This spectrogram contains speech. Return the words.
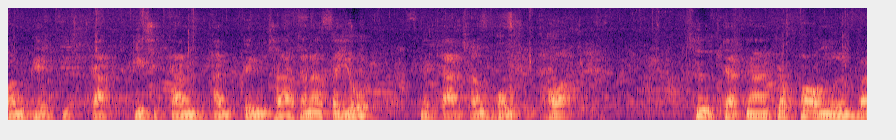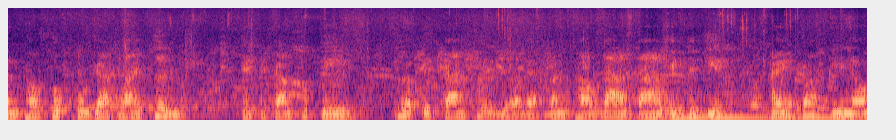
บำเพ็ญกิจกะกิจกรรมอันเป็นสาธารณประโยชน์ในการสังคมสงเคราะห์ซึ่งจัดงานเจ้าพ่อหมื่นบรรเทาทุกข์ผู้ยากไร้ขึ้นเป็นประจำทุกปีเพื่อเป็นการช่วยเหลือและบรรเทาด้านการเศรษฐกิจให้กับพี่น้อง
